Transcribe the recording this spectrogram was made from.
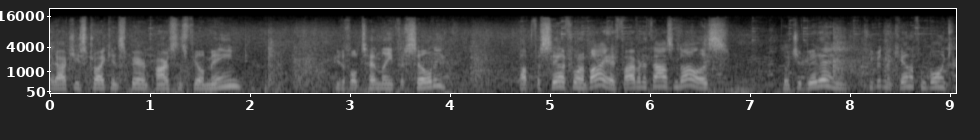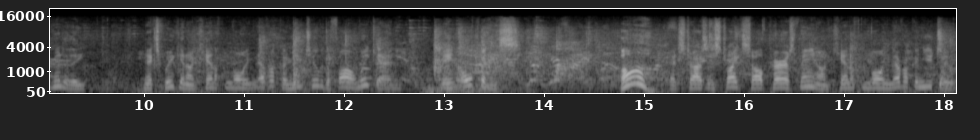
at Archie Strike and Spare in Parsonsfield, Maine. Beautiful 10-lane facility. Up for sale if you want to buy it. $500,000. Put your bid in. Keep it in the Candlepin Bowling community. Next weekend on Candlepin Bowling Network on YouTube. The following weekend, Maine opens Oh, at Stars and Strikes, South Paris, Maine, on Candlepin Bowling Network on YouTube.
